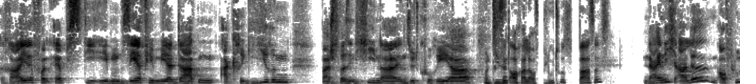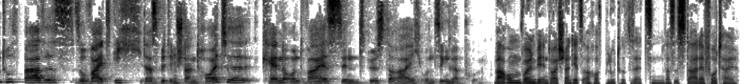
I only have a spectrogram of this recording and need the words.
Reihe von Apps, die eben sehr viel mehr Daten aggregieren, beispielsweise in China, in Südkorea. Und die sind auch alle auf Bluetooth-Basis? Nein, nicht alle. Auf Bluetooth-Basis, soweit ich das mit dem Stand heute kenne und weiß, sind Österreich und Singapur. Warum wollen wir in Deutschland jetzt auch auf Bluetooth setzen? Was ist da der Vorteil?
